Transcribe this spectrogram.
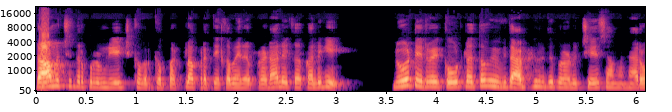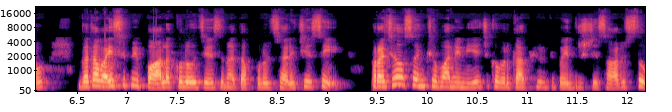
రామచంద్రపురం నియోజకవర్గం పట్ల ప్రత్యేకమైన ప్రణాళిక కలిగి నూట ఇరవై కోట్లతో వివిధ అభివృద్ధి పనులు చేశామన్నారు. గత వైసీపీ పాలకులు చేసిన తప్పులు సరిచేసి ప్రజా సంక్షేమాన్ని నియోజకవర్గ అభివృద్ధిపై దృష్టి సారిస్తూ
